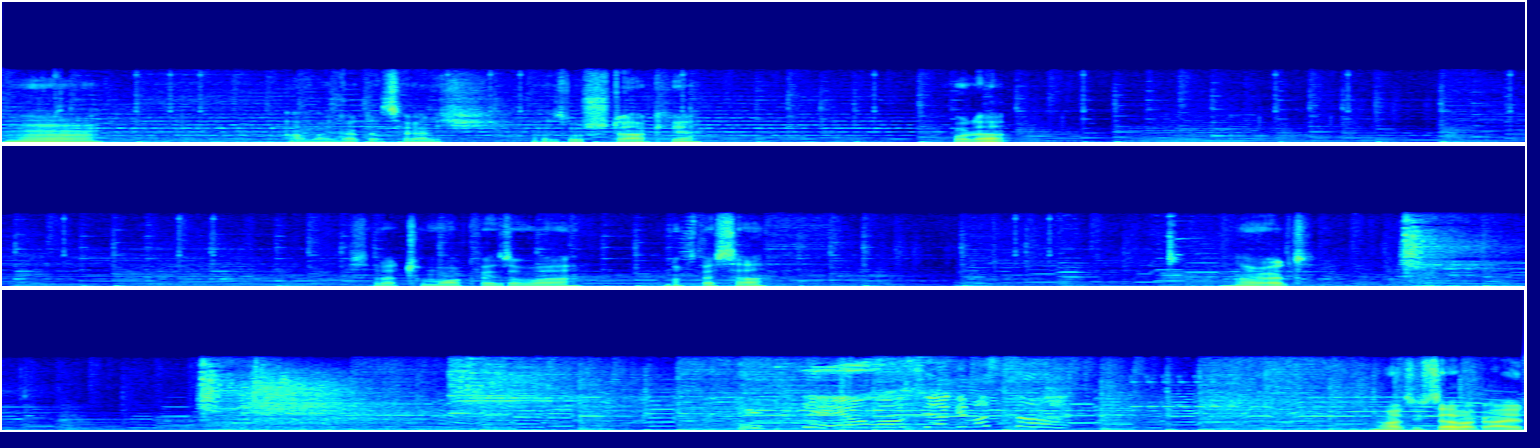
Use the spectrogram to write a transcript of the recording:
Hm. Oh mein Gott, das ist ja nicht so stark hier. Oder? So, der Tomahawk wäre aber noch besser. Na Gott. Hat sich selber geil.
